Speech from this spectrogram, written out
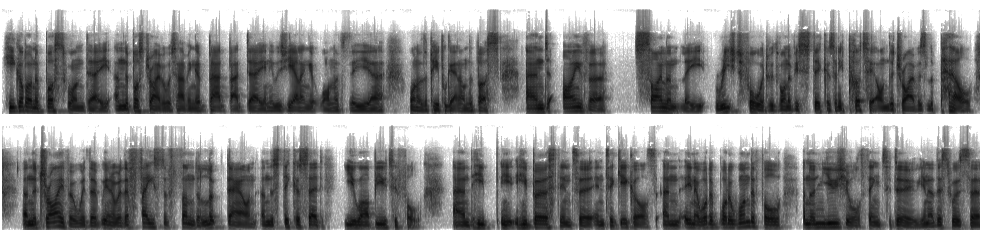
he got on a bus one day and the bus driver was having a bad bad day and he was yelling at one of the uh, one of the people getting on the bus. And Ivor silently reached forward with one of his stickers and he put it on the driver's lapel. And the driver with a you know with a face of thunder looked down and the sticker said you are beautiful and he he, he burst into into giggles and you know what a what a wonderful and unusual thing to do you know this was uh,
